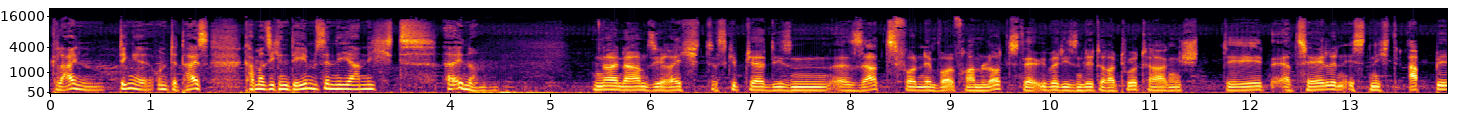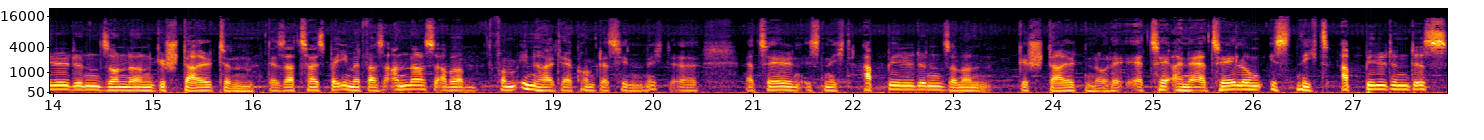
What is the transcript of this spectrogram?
kleinen Dinge und Details kann man sich in dem Sinne ja nicht erinnern. Nein, da haben Sie recht. Es gibt ja diesen äh, Satz von dem Wolfram Lotz, der über diesen Literaturtagen steht. Erzählen ist nicht abbilden, sondern gestalten. Der Satz heißt bei ihm etwas anders, aber vom Inhalt her kommt das hin, nicht? Äh, erzählen ist nicht abbilden, sondern gestalten oder eine Erzählung ist nichts Abbildendes,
